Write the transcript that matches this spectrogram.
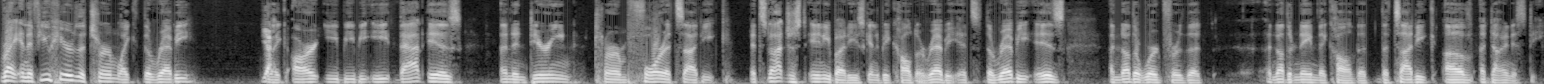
Right, and if you hear the term like the Rebbe, Yeah. like R E B B E, that is an endearing term for a tzaddik. It's not just anybody who's going to be called a rebbe. It's the rebbe is another word for the another name they call the the tzaddik of a dynasty.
